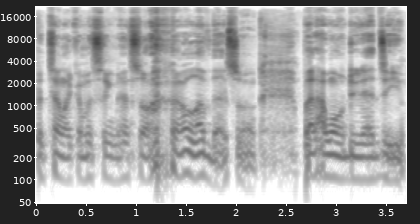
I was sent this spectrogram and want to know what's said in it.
To pretend like I'm gonna sing that song. I love that song, but I won't do that to you.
